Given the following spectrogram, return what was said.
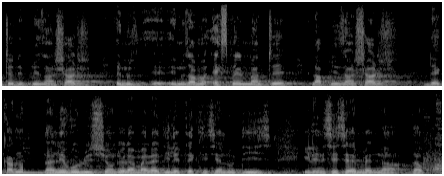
de prise en charge et nous, avons expérimenté la prise en charge des non- Dans l'évolution de la maladie, les techniciens nous disent qu'il est nécessaire maintenant d'avoir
